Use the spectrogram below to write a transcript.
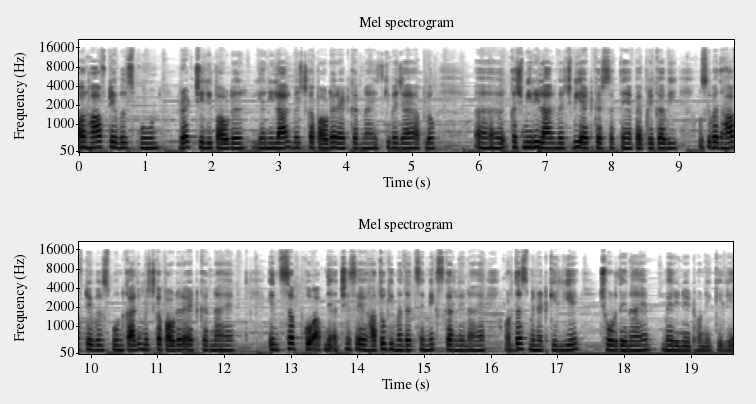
और half tablespoon red chilli powder यानी लाल मिर्च का पाउडर ऐड करना है। इसकी बजाय आप लोग कश्मीरी लाल मिर्च भी ऐड कर सकते हैं पेपरिका भी। उसके बाद हाफ़ टेबल स्पून काली मिर्च का पाउडर ऐड करना है। इन सबको आपने अच्छे से हाथों की मदद से मिक्स कर लेना है और 10 मिनट के लिए छोड़ देना है मैरिनेट होने के लिए।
